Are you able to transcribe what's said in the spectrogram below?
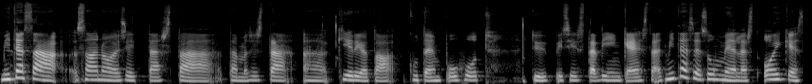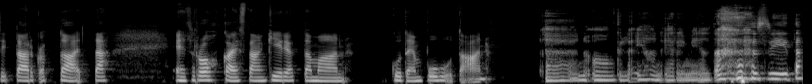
Mitä sä sanoisit tästä tämmöisestä äh, kirjoita kuten puhut tyyppisistä vinkkeistä, että mitä se sun mielestä oikeasti tarkoittaa, että, että rohkaistaan kirjoittamaan kuten puhutaan? No on kyllä ihan eri mieltä siitä.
